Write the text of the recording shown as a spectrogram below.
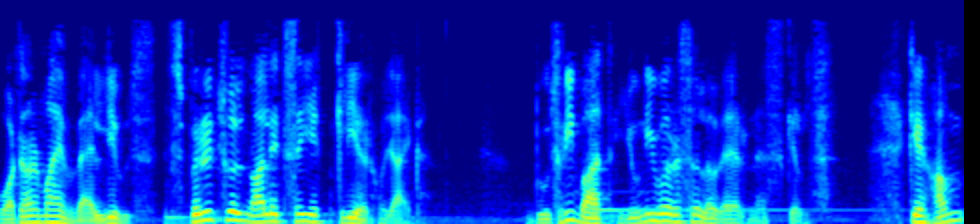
what are my values spiritual knowledge से ये क्लियर हो जाएगा। दूसरी बात यूनिवर्सल अवेयरनेस स्किल्स कि हम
